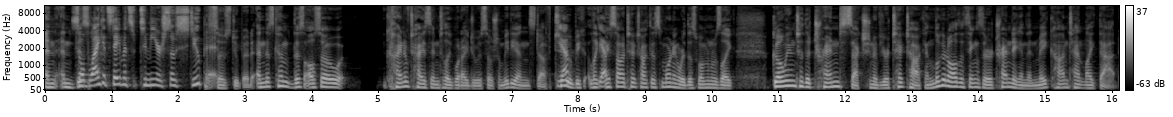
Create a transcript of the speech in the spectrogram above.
And and so blanket statements to me are so stupid. so stupid. And this come this also kind of ties into like what I do with social media and stuff too. Yep. Because like Yep. I saw a TikTok this morning where this woman was like, go into the trend section of your TikTok and look at all the things that are trending and then make content like that.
